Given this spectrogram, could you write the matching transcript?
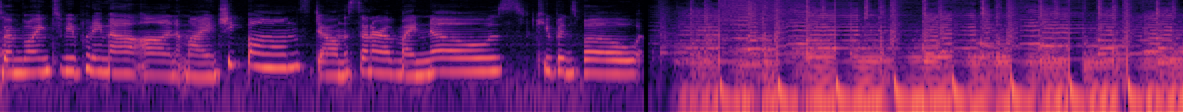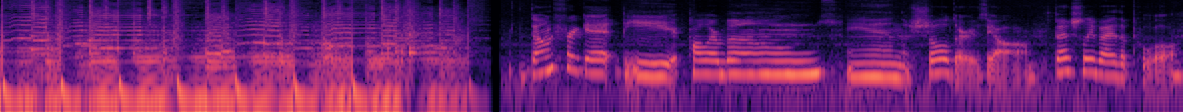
So I'm going to be putting that on my cheekbones, down the center of my nose, Cupid's bow. Don't forget the collarbones and the shoulders, y'all, especially by the pool.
